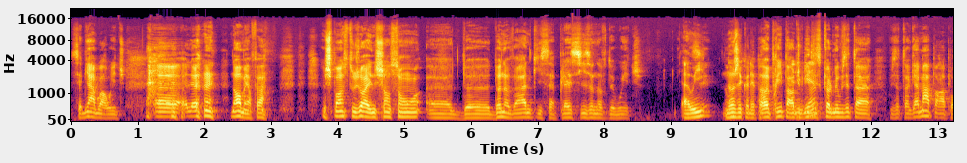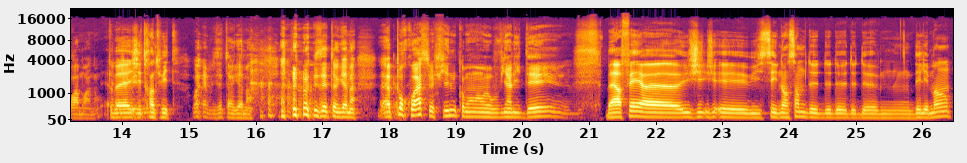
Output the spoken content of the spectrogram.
c'est bien Warwich. Euh, le- Non, mais enfin, je pense toujours à une chanson euh, de Donovan qui s'appelait Season of the Witch. Ah oui Non. Non, je connais pas. Repris par Julie bien Driscoll. Mais vous êtes, un, vous êtes un gamin par rapport à moi, non? Ben, avez-vous J'ai 38. Ouais, vous êtes un gamin. vous êtes un gamin. Euh, pourquoi ce film? Comment vous vient l'idée? Ben, en fait, euh, euh, c'est un ensemble de- de- de- de- de, hum, d'éléments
